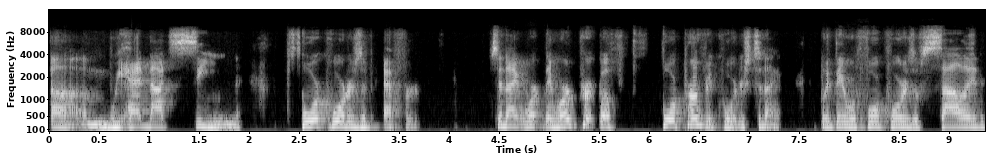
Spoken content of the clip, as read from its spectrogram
Um, we had not seen four quarters of effort tonight. They weren't per- four perfect quarters tonight, but they were four quarters of solid,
